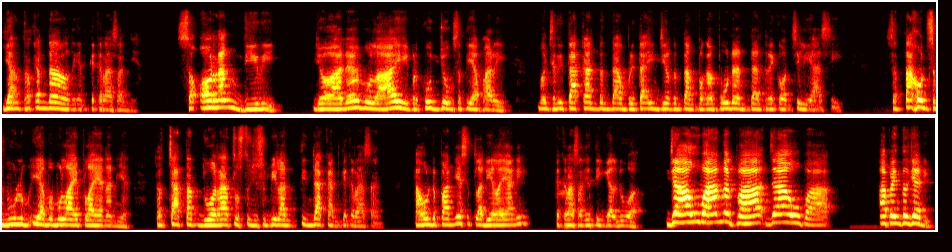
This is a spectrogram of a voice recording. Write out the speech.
yang terkenal dengan kekerasannya. Seorang diri, Yohana mulai berkunjung setiap hari, menceritakan tentang berita Injil tentang pengampunan dan rekonsiliasi. Setahun sebelum ia memulai pelayanannya, tercatat 279 tindakan kekerasan. Tahun depannya setelah dia layani, kekerasannya tinggal dua. Jauh banget Pak, jauh Pak apa yang terjadi?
